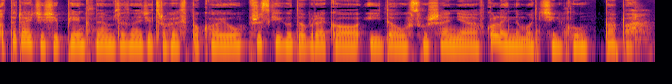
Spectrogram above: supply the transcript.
Otaczajcie się pięknem, zaznajcie trochę spokoju. Wszystkiego dobrego i do usłyszenia w kolejnym odcinku. Papa. Pa.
